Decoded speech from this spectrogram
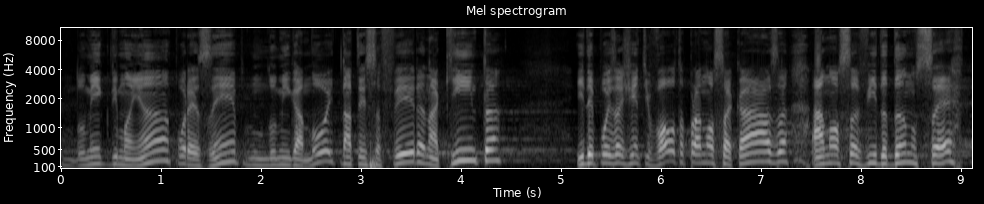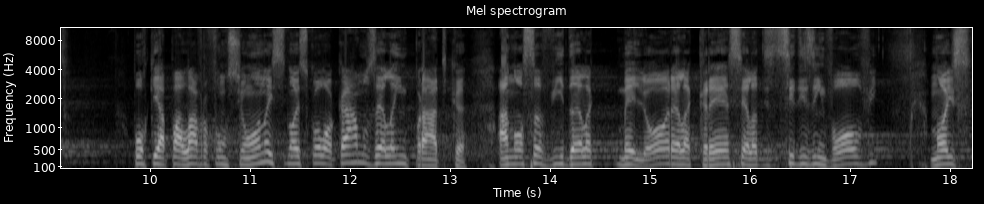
Domingo de manhã, por exemplo, no domingo à noite, na terça-feira, na quinta, e depois a gente volta para a nossa casa, a nossa vida dando certo, porque a palavra funciona e se nós colocarmos ela em prática, a nossa vida ela melhora, ela cresce, ela se desenvolve. Nós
